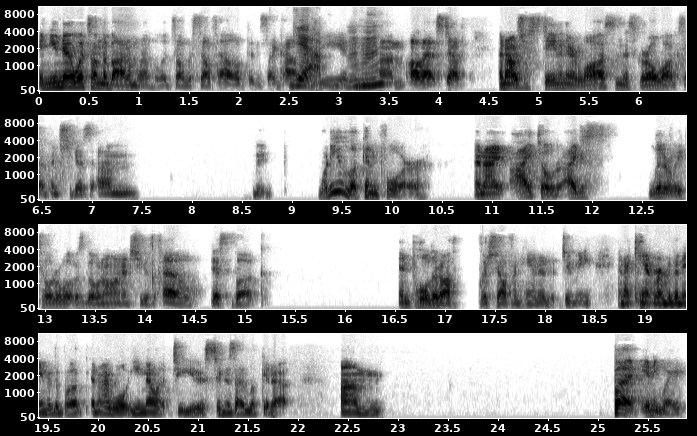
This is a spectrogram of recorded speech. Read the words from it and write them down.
And you know what's on the bottom level? It's all the self help and psychology Yeah. and Mhm. um, all that stuff. And I was just standing there lost. And this girl walks up and she goes, um, What are you looking for? And I, I told her, I just literally told her what was going on. And she goes, Oh, this book and pulled it off the shelf and handed it to me. And I can't remember the name of the book, and I will email it to you as soon as I look it up. Um, but anyway,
